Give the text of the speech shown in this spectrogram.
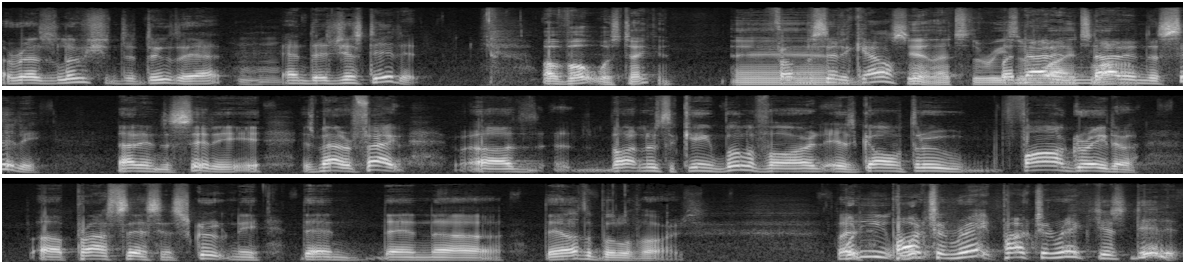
a resolution to do that, Mm-hmm. and they just did it A vote was taken. And from the city council. Yeah, that's the but reason not why in, it's not law. in the city, not in the city. As a matter of fact, uh, Martin Luther King Boulevard has gone through far greater uh, process and scrutiny than than uh, the other boulevards. But What do you- Parks what- and Rec, Parks and Rec just did it.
